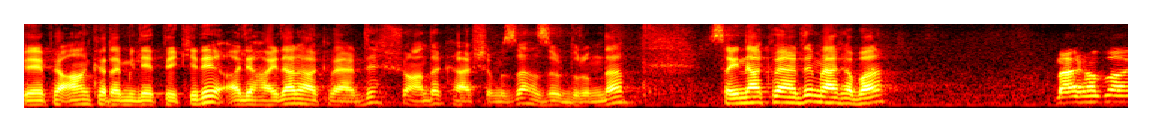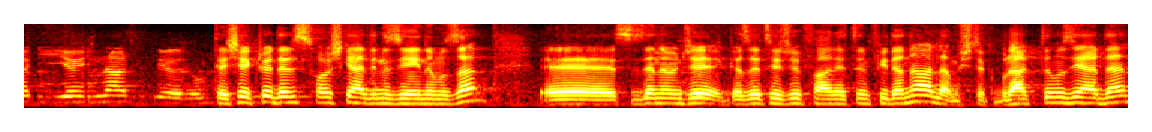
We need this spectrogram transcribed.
CHP Ankara Milletvekili Ali Haydar Hakverdi şu anda karşımızda hazır durumda. Sayın Hakverdi merhaba. Merhaba, iyi yayınlar diliyorum. Teşekkür ederiz. Hoş geldiniz yayınımıza. Ee, sizden önce gazeteci Fahrettin Fidan'ı ağırlamıştık. Bıraktığımız yerden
